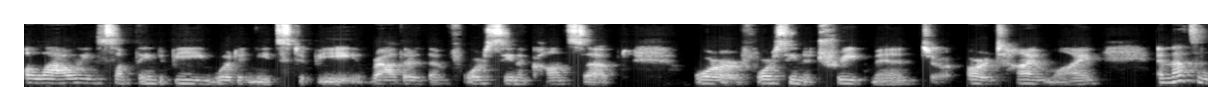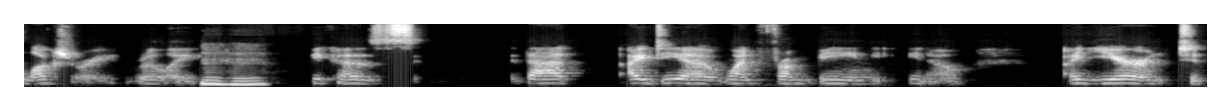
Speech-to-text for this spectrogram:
allowing something to be what it needs to be rather than forcing a concept or forcing a treatment or, or a timeline. And that's a luxury, really, mm-hmm. because that idea went from being, you know, a year to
